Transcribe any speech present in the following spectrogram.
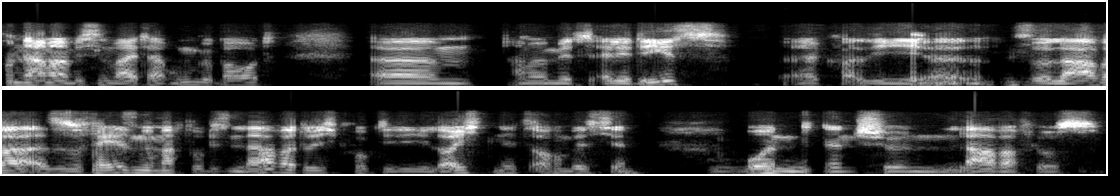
Und da haben wir ein bisschen weiter rumgebaut. Ähm, haben wir mit LEDs äh, quasi äh, so Lava, also so Felsen gemacht, wo ein bisschen Lava durchguckt, die, die leuchten jetzt auch ein bisschen. Mhm. Und einen schönen Lavafluss.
